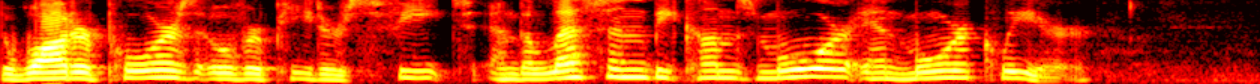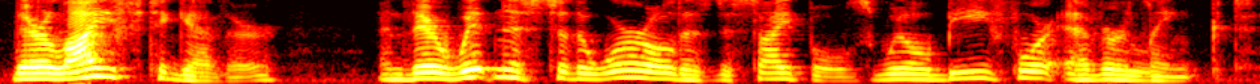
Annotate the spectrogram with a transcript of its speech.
The water pours over Peter's feet, and the lesson becomes more and more clear. Their life together and their witness to the world as disciples will be forever linked.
